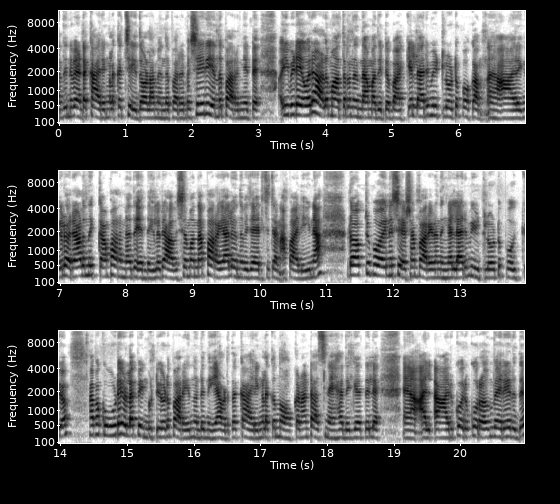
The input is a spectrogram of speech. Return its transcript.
അതിന് വേണ്ട കാര്യങ്ങളൊക്കെ ചെയ്തോളാം എന്ന് പറയുമ്പോൾ ശരി എന്ന് പറഞ്ഞിട്ട് ഇവിടെ ഒരാൾ മാത്രം നിന്നാൽ മതിട്ട്. ബാക്കി എല്ലാവരും വീട്ടിലോട്ട് പോകാം. ആരെങ്കിലും ഒരാൾ നിൽക്കാൻ പറഞ്ഞത് എന്തെങ്കിലും ഒരു ആവശ്യം വന്നാൽ പറയാലോ എന്ന് വിചാരിച്ചിട്ടാണ്. അപ്പം അലീന ഡോക്ടർ പോയതിന് ശേഷം പറയണം നിങ്ങൾ എല്ലാവരും വീട്ടിലോട്ട് പോയിക്കോ. അപ്പോൾ കൂടെയുള്ള പെൺകുട്ടിയോട് പറയുന്നുണ്ട് നീ അവിടുത്തെ കാര്യങ്ങളൊക്കെ നോക്കണം. ട്ടോ സ്നേഹധികത്തിൽ ആർക്കും ഒരു കുറവും വരരുത്.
